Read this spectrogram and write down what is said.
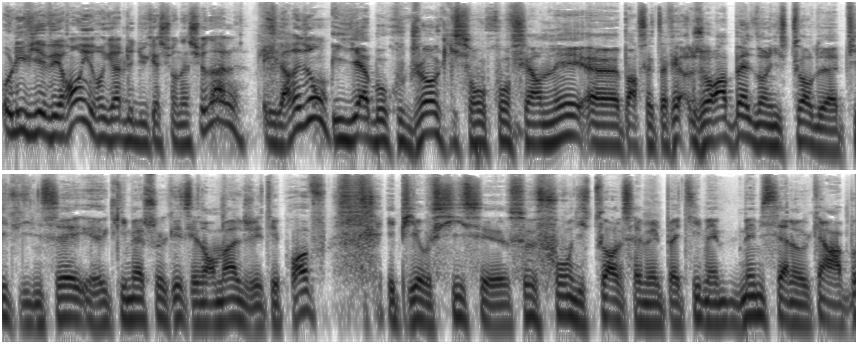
Olivier Véran, il regarde l'éducation nationale et il a raison. Il y a beaucoup de gens qui sont concernés euh, par cette affaire. Je rappelle dans l'histoire de la petite Lindsay euh, qui m'a choqué, c'est normal, j'ai été prof. Et puis il y a aussi ce, fond d'histoire de Samuel Paty, même, même si ça n'a aucun rapport,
